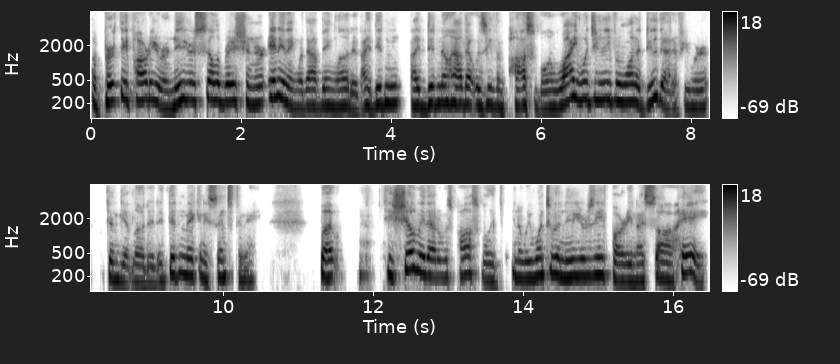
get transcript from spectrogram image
a birthday party or a New Year's celebration or anything without being loaded. I didn't I didn't know how that was even possible. And why would you even want to do that if you were going to get loaded? It didn't make any sense to me. But he showed me that it was possible. It, you know, we went to a New Year's Eve party and I saw, hey,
